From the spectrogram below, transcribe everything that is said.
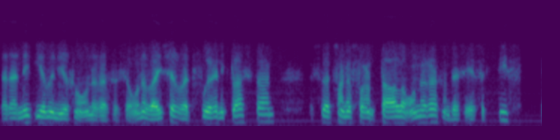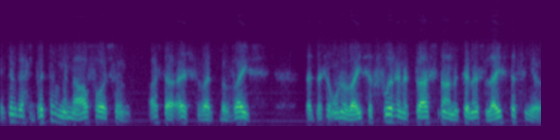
dat daar net een manier van onderrig is. 'n Onderwyser wat voor in die klas staan, 'n soort van 'n frontale onderrig en dis effektief. Ek dink daar's bitter min navorsing as daar is wat bewys dat as 'n onderwyser voor in 'n klas staan en kinders luister vir jou,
